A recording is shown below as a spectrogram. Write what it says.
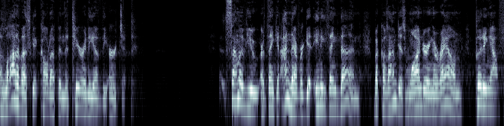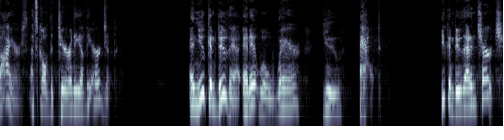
A lot of us get caught up in the tyranny of the urgent. Some of you are thinking, I never get anything done because I'm just wandering around putting out fires. That's called the tyranny of the urgent. And you can do that, and it will wear you out. You can do that in church.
